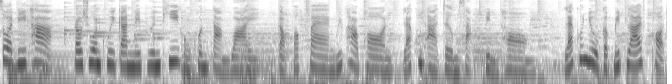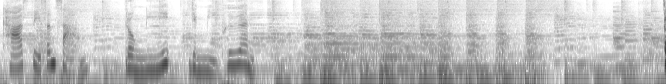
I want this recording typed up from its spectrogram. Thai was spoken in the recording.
สวัสดีค่ะ เราชวนคุยกันในพื้นที่ของคนต่างวัย กับฟักแฟง วิภาพร และคุณอาเจิมศักดิ์ปิ่นทอง และคุณอยู่กับ Midlife Podcast ซีซั่น3ตรงนี้ยังมีเพื่อน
